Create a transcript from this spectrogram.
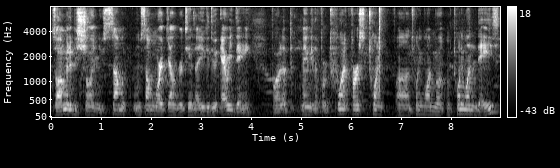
so i'm to be showing you some some workout routines that you can do every day for the maybe the for 20, first 20 uh, 21 21 days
